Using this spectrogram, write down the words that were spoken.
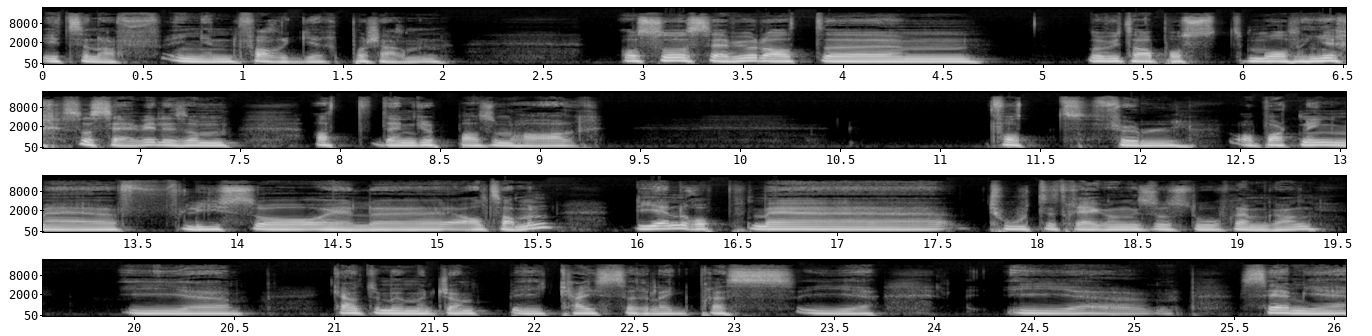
it's enough, ingen farger på skjermen. Og så ser vi jo da at um, når vi tar postmålinger, så ser vi liksom at den gruppa som har fått full oppvartning med lys og hele alt sammen, de ender opp med to til tre ganger så stor fremgang i uh, counter movement jump, i keiserleggpress, i, i uh, CMJ,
